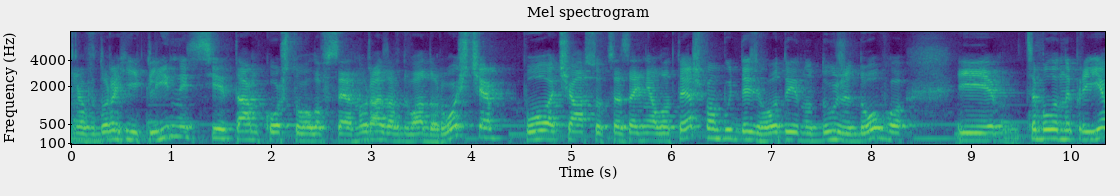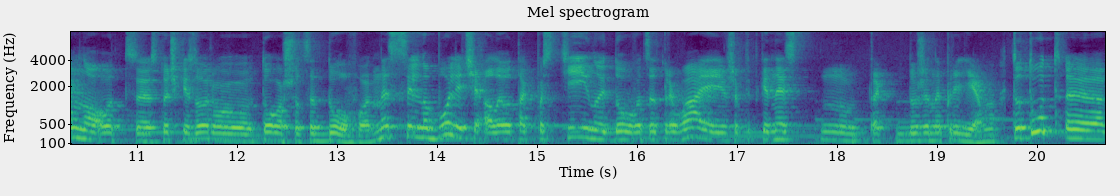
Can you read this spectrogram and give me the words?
в дорогій клініці, там коштувало все ну раза в два дорожче. По часу це зайняло теж, мабуть, десь годину дуже довго. І це було неприємно, от е, з точки зору того, що це довго. Не сильно боляче, але отак постійно і довго це триває, і вже під кінець ну так дуже неприємно. То тут е,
